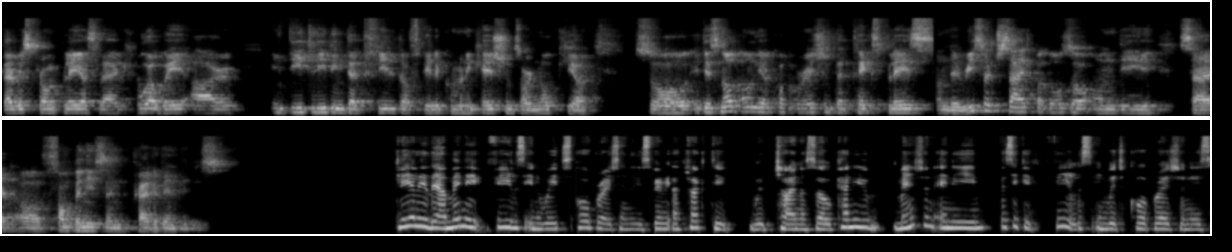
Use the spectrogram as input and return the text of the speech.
very strong players like Huawei are indeed leading that field of telecommunications or Nokia. So it is not only a cooperation that takes place on the research side, but also on the side of companies and private entities. Clearly, there are many fields in which cooperation is very attractive with China. So can you mention any specific fields in which cooperation is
